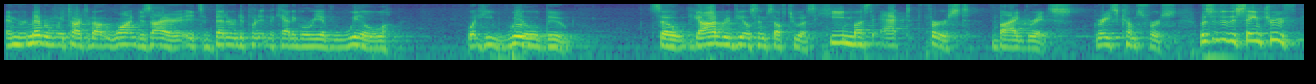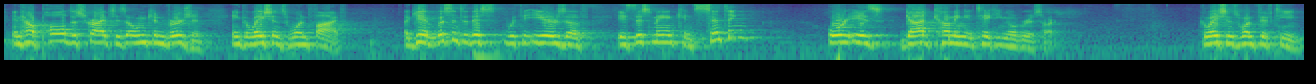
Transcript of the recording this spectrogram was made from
And remember when we talked about want and desire, it's better to put it in the category of will, what he will do. So God reveals himself to us. He must act first by grace. Grace comes first. Listen to the same truth in how Paul describes his own conversion in Galatians 1 5. Again, listen to this with the ears of is this man consenting or is God coming and taking over his heart? Galatians 1:15.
